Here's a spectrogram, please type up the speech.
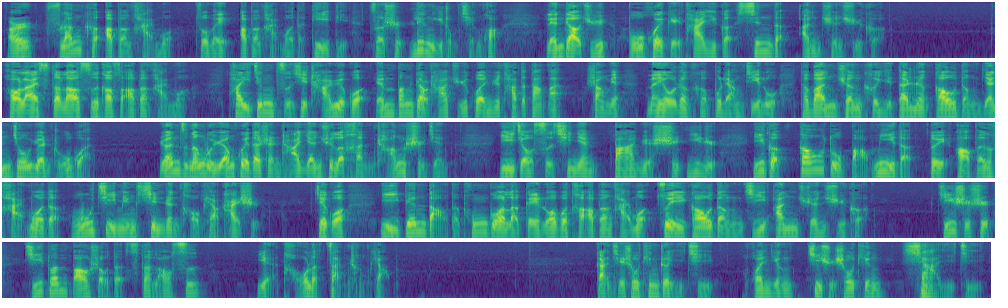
而弗兰克·奥本海默作为奥本海默的弟弟，则是另一种情况，联调局不会给他一个新的安全许可。后来，斯特劳斯告诉奥本海默。他已经仔细查阅过联邦调查局关于他的档案，上面没有任何不良记录，他完全可以担任高等研究院主管。原子能委员会的审查延续了很长时间。一九四七年八月十一日，一个高度保密的对奥本海默的无记名信任投票开始。结果一边倒的通过了给罗伯特·奥本海默最高等级安全许可，即使是极端保守的斯特劳斯，也投了赞成票。感谢收听这一期，欢迎继续收听下一集。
